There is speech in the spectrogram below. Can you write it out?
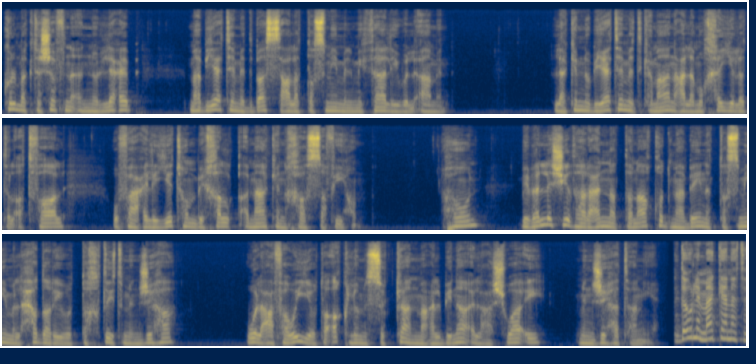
كل ما اكتشفنا أنه اللعب ما بيعتمد بس على التصميم المثالي والآمن لكنه بيعتمد كمان على مخيلة الأطفال وفاعليتهم بخلق أماكن خاصة فيهم. هون ببلش يظهر عنا التناقض ما بين التصميم الحضري والتخطيط من جهة والعفوية وتأقلم السكان مع البناء العشوائي من جهة تانية. الدولة ما كانت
